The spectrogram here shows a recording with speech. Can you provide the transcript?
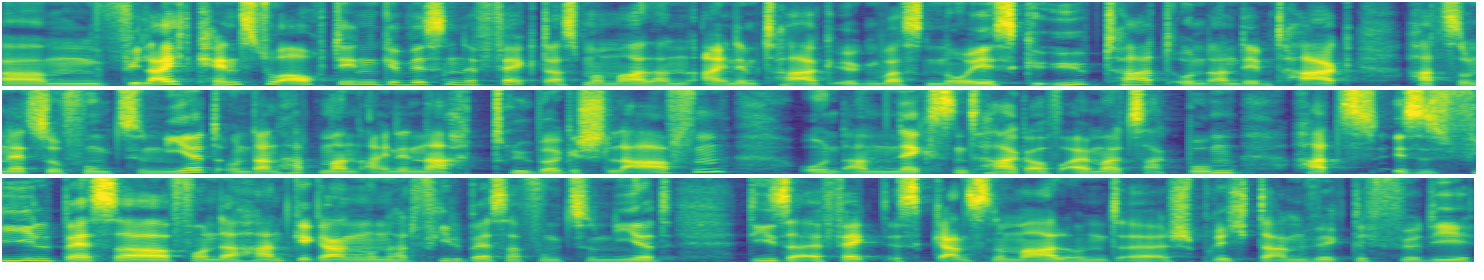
Ähm, vielleicht kennst du auch den gewissen Effekt, dass man mal an einem Tag irgendwas Neues geübt hat und an dem Tag hat es so nicht so funktioniert und dann hat man eine Nacht drüber geschlafen und am nächsten Tag auf einmal zack, bumm, ist es viel besser von der Hand gegangen und hat viel besser funktioniert. Dieser Effekt ist ganz normal und äh, spricht dann wirklich für die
